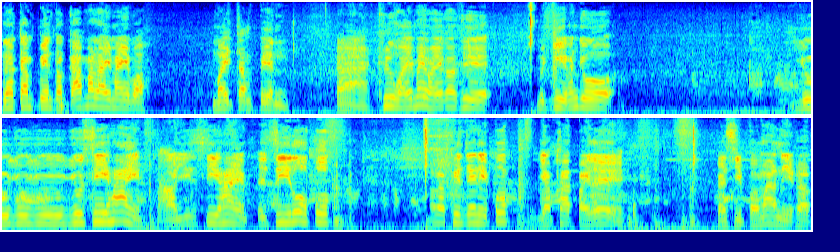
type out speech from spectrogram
แล้วจำเป็นต้องกลับมาอะไรไหมบ่ไม่จำเป็น อ่า คือไหวไม่ไหวก็คือ เมื่อกี้มันอยู่ อยู่อยู่อยู่อยู่ซีให้อ่าอยู่ซีให้ซีโร่ปุ๊บแล้วก็ขึ้นใจนี่ปุ๊บเหยับคาดไปเลยไปสิประมาณนี้ครับ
